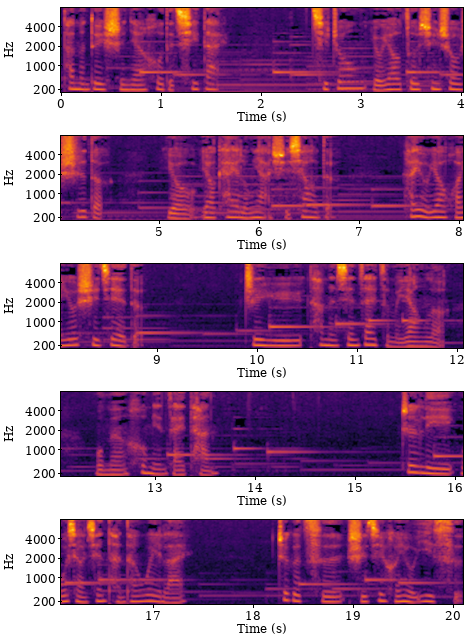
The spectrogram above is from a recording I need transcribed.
他们对十年后的期待，其中有要做驯兽师的，有要开聋哑学校的，还有要环游世界的。至于他们现在怎么样了，我们后面再谈。这里，我想先谈谈未来。这个词实际很有意思。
